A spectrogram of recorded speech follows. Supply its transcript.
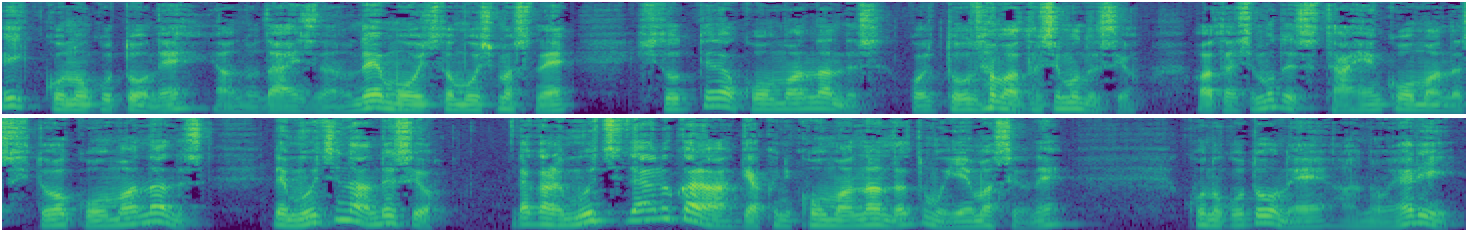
はい、このことをね、あの、大事なので、もう一度申しますね。人っていうのは傲慢なんです。これ当然私もですよ。私もです。大変傲慢です。人は傲慢なんです。で、無知なんですよ。だから無知であるから逆に傲慢なんだとも言えますよね。このことをね、あの、やはり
